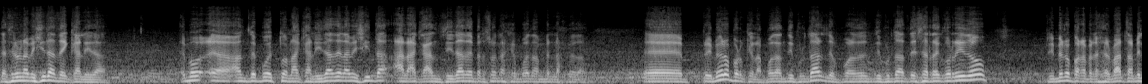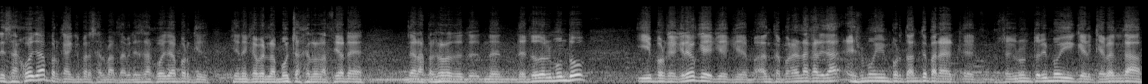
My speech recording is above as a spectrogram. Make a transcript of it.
de hacer una visita de calidad. Hemos eh, antepuesto la calidad de la visita a la cantidad de personas que puedan ver la ciudad. Eh, primero porque la puedan disfrutar, puedan disfrutar de ese recorrido, primero para preservar también esa joya, porque hay que preservar también esa joya porque tiene que verla muchas generaciones de las personas de, todo el mundo y porque creo que, anteponer la calidad es muy importante para conseguir un turismo y que el que venga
